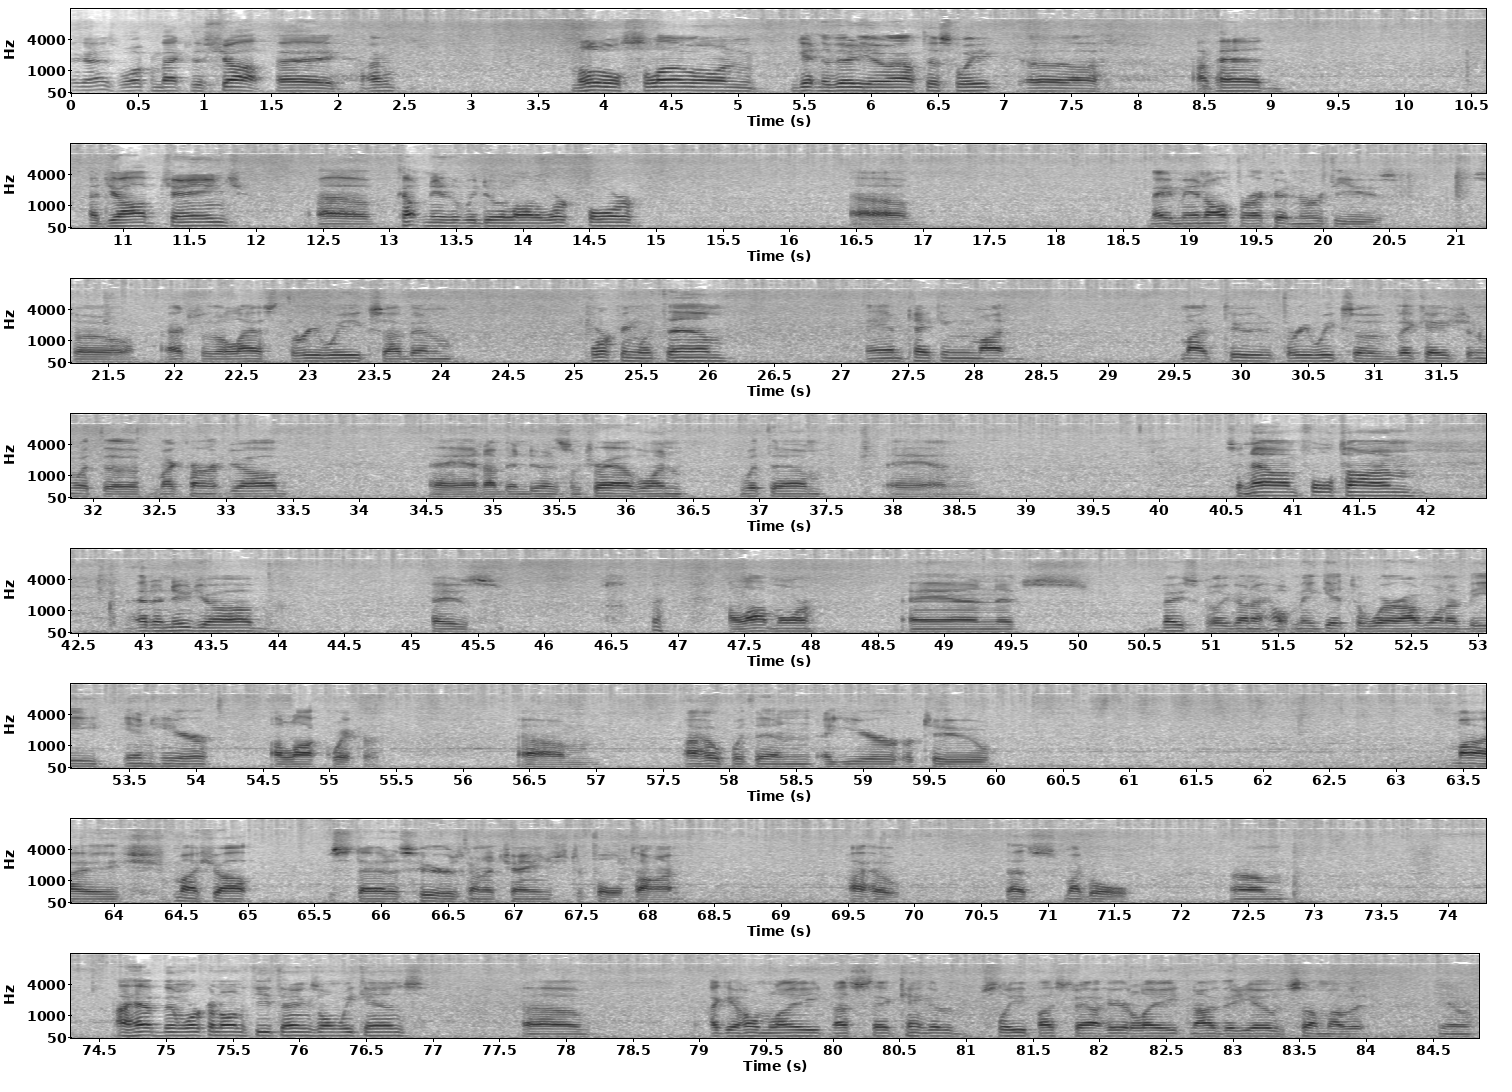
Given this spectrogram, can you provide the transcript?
Hey guys, welcome back to the shop. Hey, I'm I'm a little slow on getting the video out this week. Uh, I've had a job change. A company that we do a lot of work for uh, made me an offer I couldn't refuse. So actually the last three weeks I've been working with them and taking my my two three weeks of vacation with the, my current job. And I've been doing some traveling with them. And so now I'm full-time at a new job pays a lot more. And it's basically going to help me get to where I want to be in here a lot quicker. Um, I hope within a year or two my my shop status here is going to change to full time. I hope that's my goal. Um, I have been working on a few things on weekends. Uh, I get home late. I stay, can't go to sleep. I stay out here late, and I video some of it. You know,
